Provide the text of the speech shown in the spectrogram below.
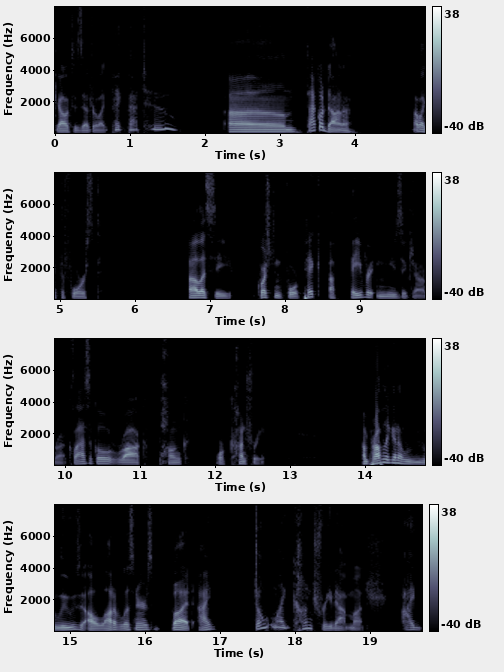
Galaxy's Edge are like, pick Batuu. Um, Takodana. I like the Forced. Uh, let's see. Question four. Pick a favorite music genre: classical, rock, punk, or country. I'm probably gonna lose a lot of listeners, but I don't like country that much. I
